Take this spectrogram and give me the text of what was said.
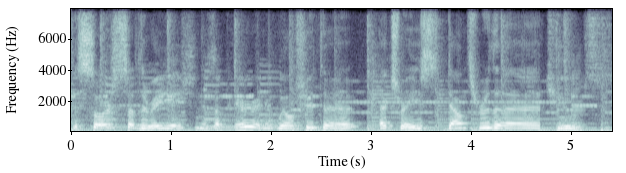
The source of the radiation is up here and it will shoot the x-rays down through the tubes.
